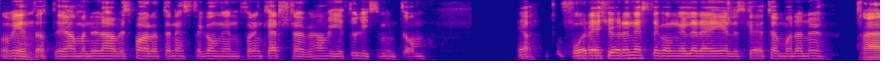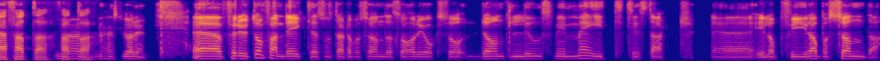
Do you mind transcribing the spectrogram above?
och veta Mm. att ja, men det där har vi sparat till nästa gång för en catchdriver. Han vet ju liksom inte om ja, får jag köra nästa gång eller ej eller ska jag tömma den nu? Nej, jag fattar. fattar. Nej, det. Eh, förutom van Dijk det som startar på söndag så har du ju också Don't Lose Me Mate till start eh, i lopp fyra på söndag.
